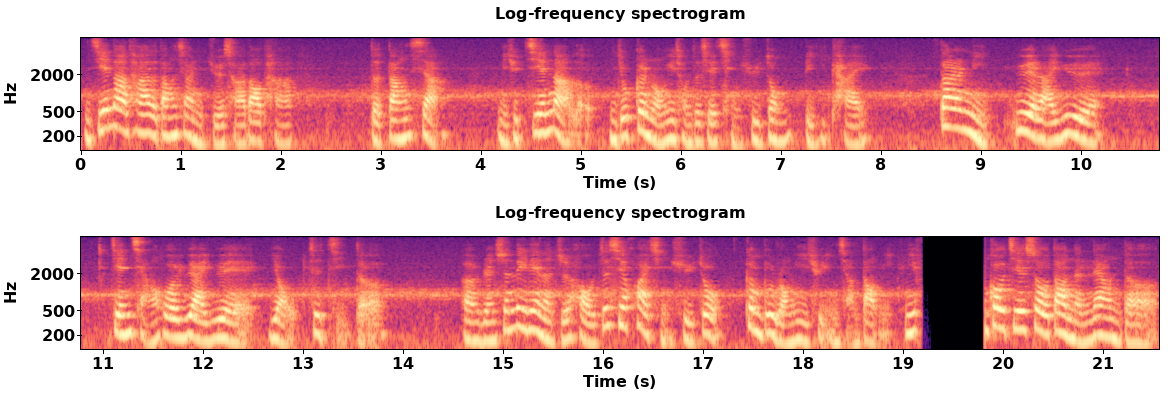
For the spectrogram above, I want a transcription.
你接纳它的当下，你觉察到它的当下，你去接纳了，你就更容易从这些情绪中离开。当然，你越来越坚强，或者越来越有自己的呃人生历练了之后，这些坏情绪就更不容易去影响到你。你能够接受到能量的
